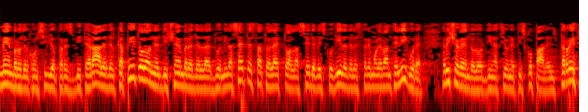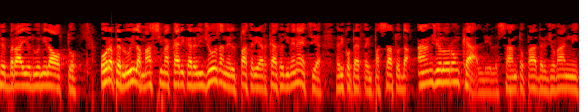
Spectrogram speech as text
Membro del Consiglio presbiterale del capitolo, nel dicembre del 2007 è stato eletto alla sede vescovile dell'estremo Levante Ligure, ricevendo l'ordinazione episcopale il 3 febbraio 2008. Ora per lui la massima carica religiosa nel Patriarcato di Venezia, ricoperta in passato da Angelo Roncalli, il Santo Padre Giovanni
